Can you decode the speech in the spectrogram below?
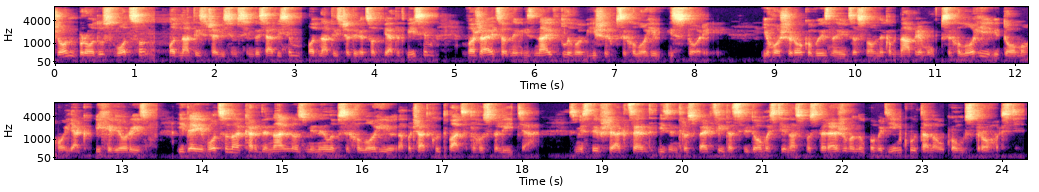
Джон Бродус Вотсон 1878-1958 вважається одним із найвпливовіших психологів історії. Його широко визнають засновником напряму в психології, відомого як біхевіоризм. Ідеї Вотсона кардинально змінили психологію на початку ХХ століття, змістивши акцент із інтроспекції та свідомості на спостережувану поведінку та наукову строгость.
